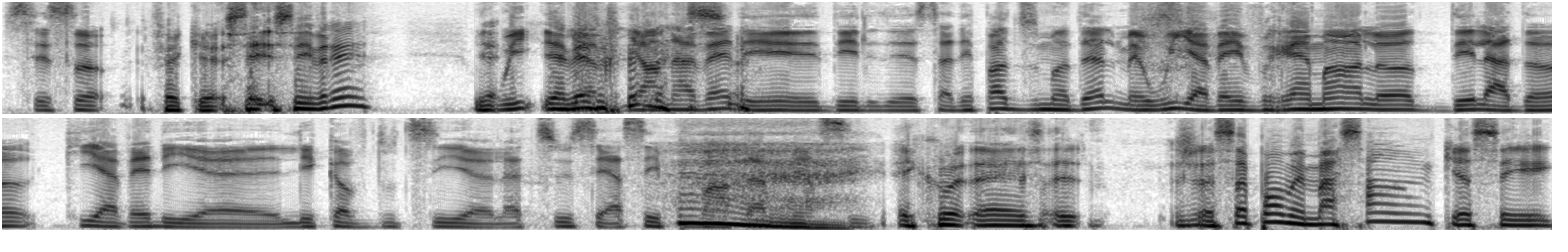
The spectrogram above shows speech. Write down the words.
C'est ça. Fait que c'est c'est vrai? Il y a- Oui, il y avait il y vraiment en avait ça? des, des- des- Ça dépend du modèle, mais oui, il y avait vraiment là, des LADA qui avaient des, euh, les coffres d'outils euh, là-dessus. C'est assez épouvantable, merci. Écoute, euh, je sais pas, mais il me semble que c'est.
